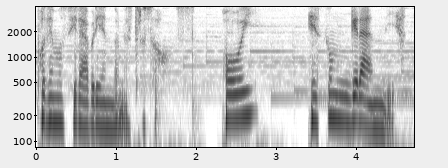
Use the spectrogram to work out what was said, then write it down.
podemos ir abriendo nuestros ojos. Hoy es un gran día.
